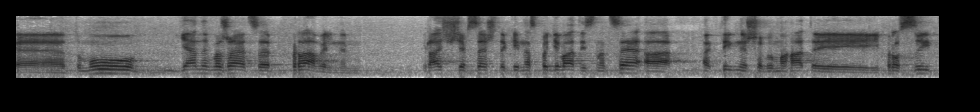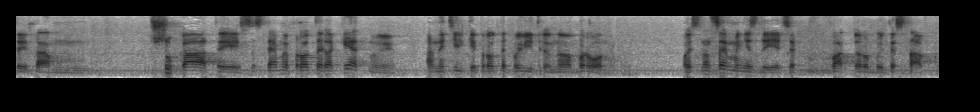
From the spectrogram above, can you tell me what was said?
Е, тому я не вважаю це правильним. Краще все ж таки не сподіватись на це, а активніше вимагати і просити там шукати системи протиракетної, а не тільки протиповітряної оборони. Ось на це мені здається варто робити ставку.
